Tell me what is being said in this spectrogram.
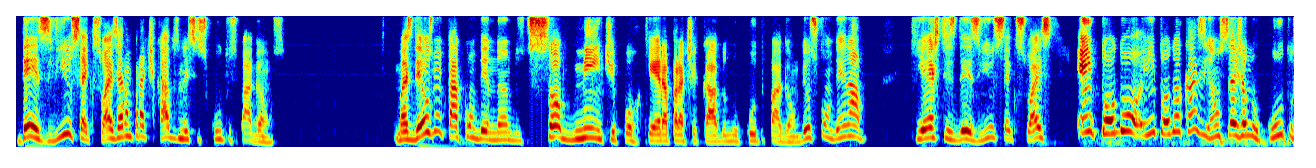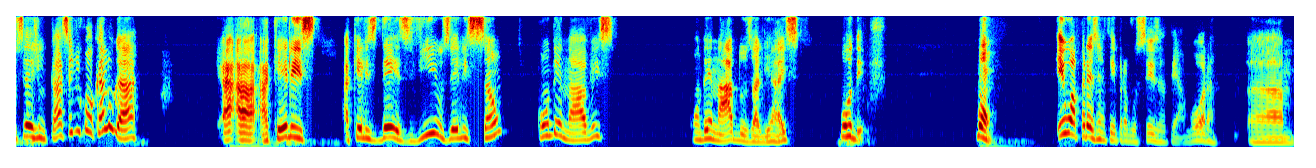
desvios sexuais eram praticados nesses cultos pagãos. Mas Deus não está condenando somente porque era praticado no culto pagão. Deus condena que estes desvios sexuais em, todo, em toda ocasião, seja no culto, seja em casa, seja em qualquer lugar a, a, aqueles, aqueles desvios, eles são condenáveis, condenados, aliás, por Deus. Bom, eu apresentei para vocês até agora uh,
